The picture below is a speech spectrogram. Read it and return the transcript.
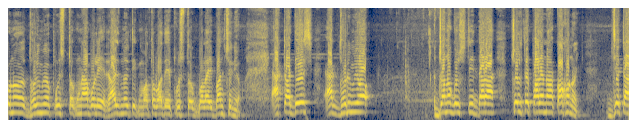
কোনো ধর্মীয় পুস্তক না বলে রাজনৈতিক মতবাদের পুস্তক বলাই বাঞ্ছনীয়। একটা দেশ এক ধর্মীয় জনগোষ্ঠীর দ্বারা চলতে পারে না কখনোই, যেটা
